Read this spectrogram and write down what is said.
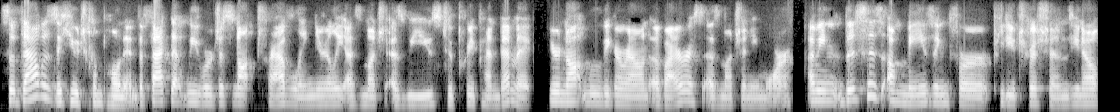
So that was a huge component. The fact that we were just not traveling nearly as much as we used to pre pandemic, you're not moving around a virus as much anymore. I mean, this is amazing for pediatricians. You know,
